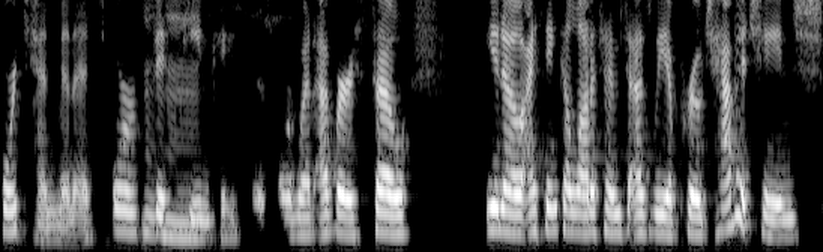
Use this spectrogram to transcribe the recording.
for 10 minutes or 15 mm-hmm. pages or whatever. So, you know, I think a lot of times as we approach habit change,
